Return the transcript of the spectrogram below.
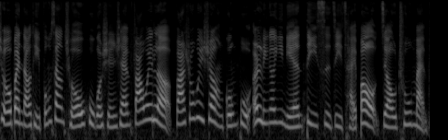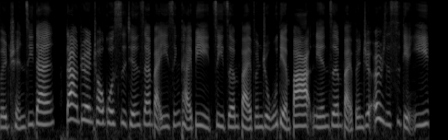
球半导体风向球，护国神山发威了。法说会上公布二零二一年第四季财报，交出满分成绩单，大赚超过四千三百亿新台币，季增百分之五点八，年增百分之二十四点一，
